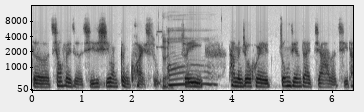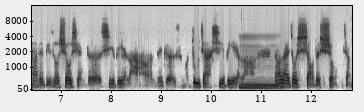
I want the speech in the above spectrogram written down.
的消费者其实希望更快速，对，所以他们就会中间再加了其他的，比如说休闲的系列啦，那个什么度假系列啦，然后来做小的秀这样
